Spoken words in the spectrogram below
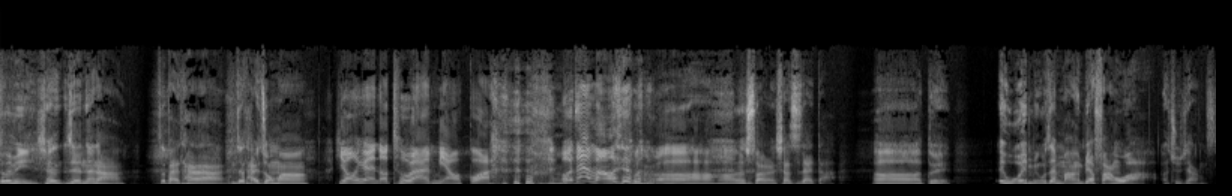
魏敏，现在人在哪？在摆摊啊？你在台中吗？永远都突然秒挂，我在忙，我在忙啊！好好好，那算了，下次再打啊。对，哎、欸，我魏敏，我在忙，你不要烦我啊！就这样子。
